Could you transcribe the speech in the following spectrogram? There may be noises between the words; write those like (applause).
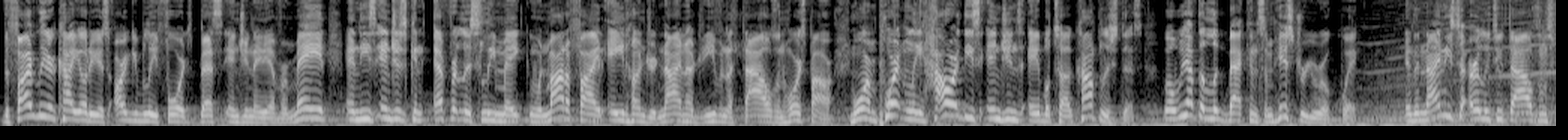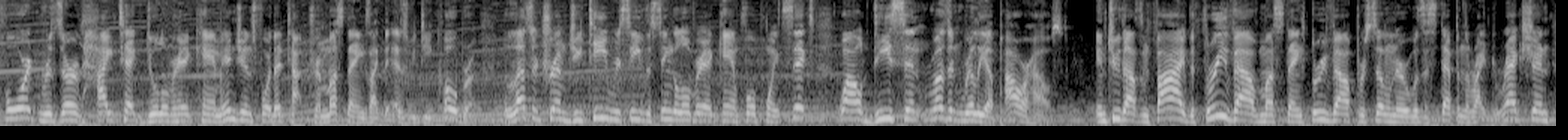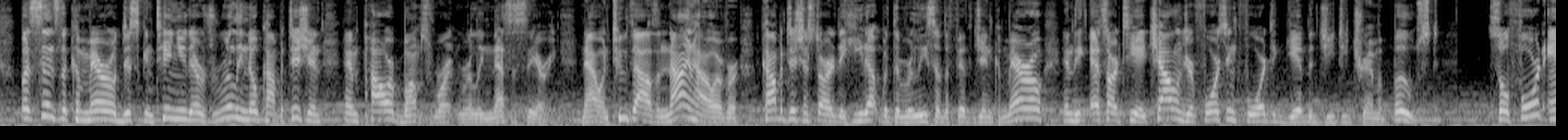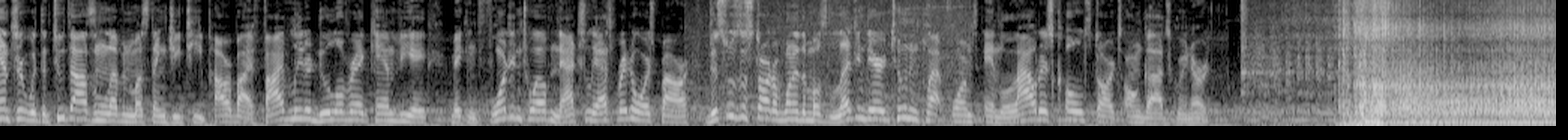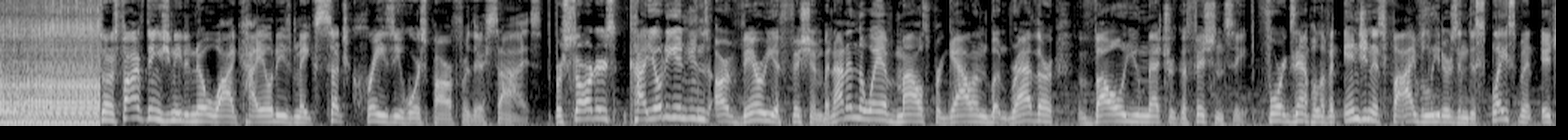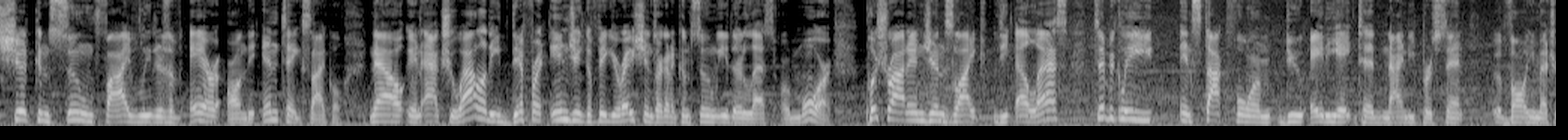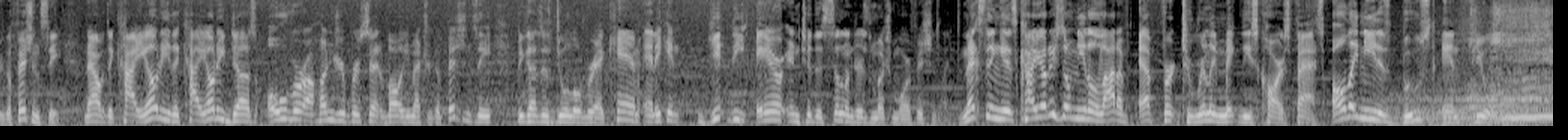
The 5-liter Coyote is arguably Ford's best engine they ever made, and these engines can effortlessly make, when modified, 800, 900, even 1000 horsepower. More importantly, how are these engines able to accomplish this? Well, we have to look back in some history real quick. In the 90s to early 2000s, Ford reserved high-tech dual overhead cam engines for their top trim Mustangs like the SVT Cobra. The lesser trim GT received the single overhead cam 4.6, while Decent wasn't really a powerhouse. In 2005, the three-valve Mustang's three-valve per cylinder was a step in the right direction, but since the Camaro discontinued, there was really no competition and power bumps weren't really necessary. Now in 2009, however, competition started to heat up with the release of the 5th gen Camaro and the SRT8 Challenger forcing Ford to give the GT trim a boost. So Ford answered with the 2011 Mustang GT powered by a 5-liter dual overhead cam V8 making 412 naturally aspirated horsepower. This was the start of one of the most legendary tuning platforms and loudest cold starts on God's green earth. So there's five things you need to know why Coyotes make such crazy horsepower for their size. For starters, Coyote engines are very efficient, but not in the way of miles per gallon, but rather volumetric efficiency. For example, if an engine is 5 liters in displacement, it should consume 5 liters of air on the intake cycle. Now, in actuality, different engine configurations are going to consume either less or more. Pushrod engines like the LS typically in stock form do 88 to 90% volumetric efficiency. Now with the Coyote, the Coyote does over 100% volumetric efficiency because it's dual overhead cam and it can get the air into the cylinders much more efficiently. Next thing is Coyotes don't need a lot of effort to really make these cars fast. All they need is boost and fuel.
